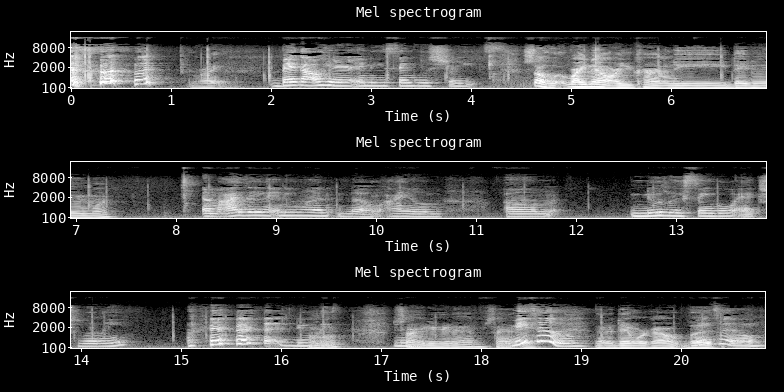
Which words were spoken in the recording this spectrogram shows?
Right. back out here in these single streets. So right now, are you currently dating anyone? Am I dating anyone? No, I am um newly single actually. newly. Sorry to hear that. I'm sad. Me too. That it didn't work out, but Me too.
